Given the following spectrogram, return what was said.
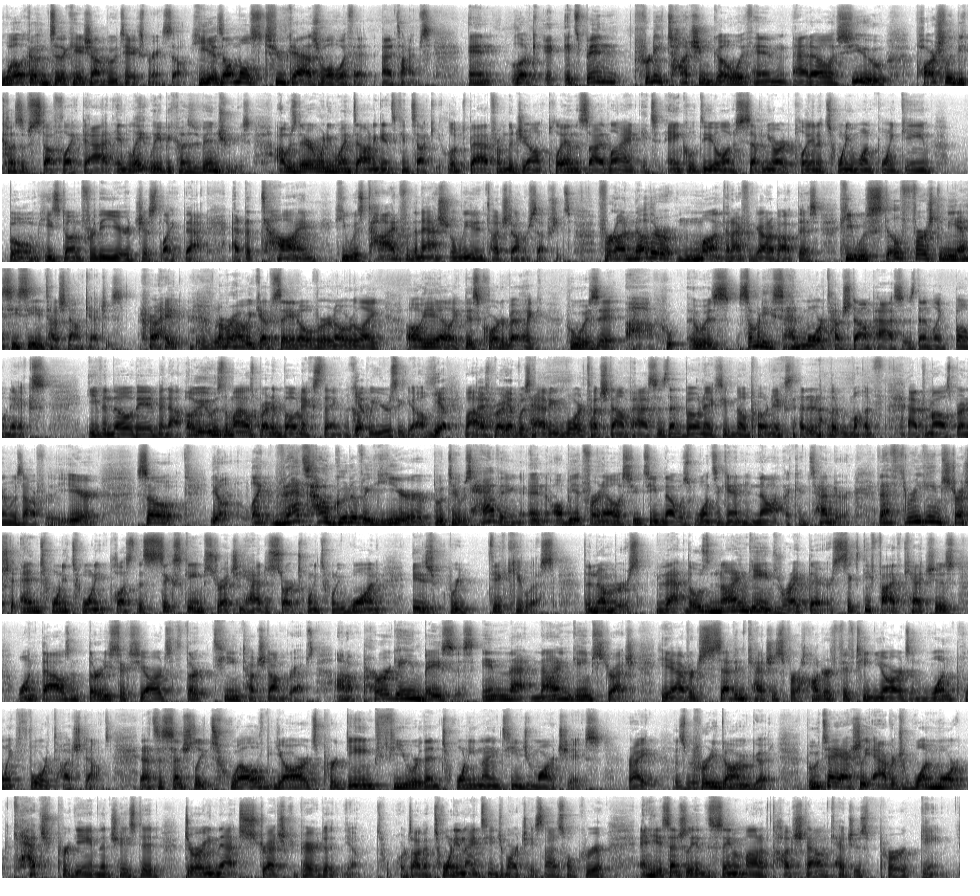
Welcome to the Kayshon Boutte experience, though. He Yep. is almost too casual with it at times. And look, it, it's been pretty touch and go with him at LSU, partially because of stuff like that, and lately because of injuries. I was there when he went down against Kentucky. Looked bad from the jump, play on the sideline. It's an ankle deal on a seven yard play in a 21 point game. Boom, he's done for the year just like that. At the time, he was tied for the national lead in touchdown receptions. For another month, and I forgot about this, he was still first in the SEC in touchdown catches, right? Remember how we kept saying over and over, like, oh yeah, like this quarterback, like, who was it? Ah, who, it was somebody had more touchdown passes than like Bo Nix. Even though they had been out, oh, it was the Miles Brennan Bo Nix thing a couple years ago. Yep. Miles That- Brennan yep. was having more touchdown passes than Bo Nix, even though Bo Nix had another month after Miles Brennan was out for the year. So, you know, like that's how good of a year Boutte was having, and albeit for an LSU team that was once again not a contender. That three game stretch to end 2020 plus the six game stretch he had to start 2021 is ridiculous. The numbers, that those nine games right there, 65 catches, 1,036 yards, 13 touchdown grabs. On a per game basis, in that nine game stretch, he averaged seven catches for 115 yards and 1.4 touchdowns. That's essentially 12 yards per game fewer than 2019 Ja'Marr Chase. Right? It's mm-hmm. pretty darn good. Boutte actually averaged one more catch per game than Chase did during that stretch compared to, you know, t- we're talking 2019 Ja'Marr Chase, not his whole career. And he essentially had the same amount of touchdown catches per game.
